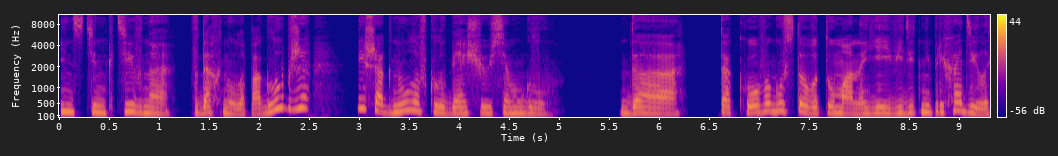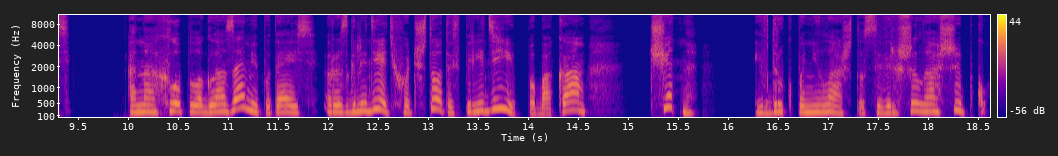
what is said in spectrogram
инстинктивно вдохнула поглубже и шагнула в клубящуюся мглу. Да, Такого густого тумана ей видеть не приходилось. Она хлопала глазами, пытаясь разглядеть хоть что-то впереди, по бокам. Тщетно. И вдруг поняла, что совершила ошибку.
